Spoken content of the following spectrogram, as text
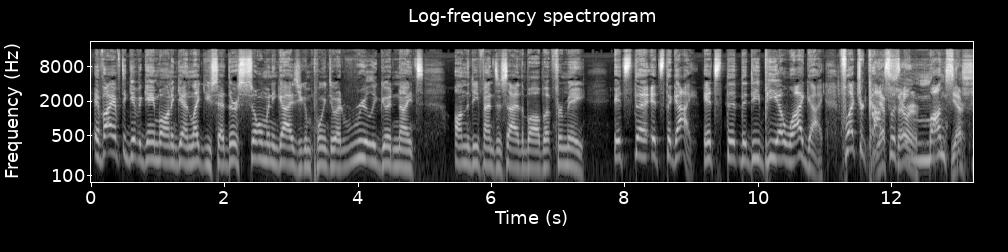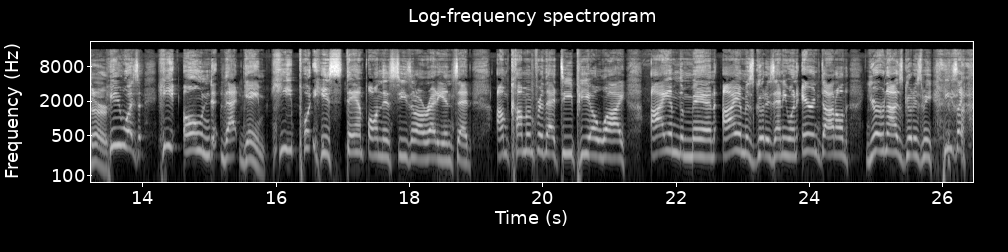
if I have to give a game on again, like you said, there's so many guys you can point to at really good nights on the defensive side of the ball. But for me, it's the it's the guy. It's the the DPOY guy. Fletcher Cox Yes, was sir. a monster. Yes, sir. He was he owned that game. He put his stamp on this season already and said, "I'm coming for that DPOY. I am the man. I am as good as anyone. Aaron Donald, you're not as good as me." He's like,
